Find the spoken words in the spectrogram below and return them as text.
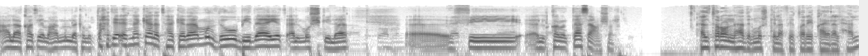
علاقاتنا مع المملكة المتحدة لأنها كانت هكذا منذ بداية المشكلة آه، في القرن التاسع عشر. هل ترون أن هذه المشكلة في طريقها إلى الحل؟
